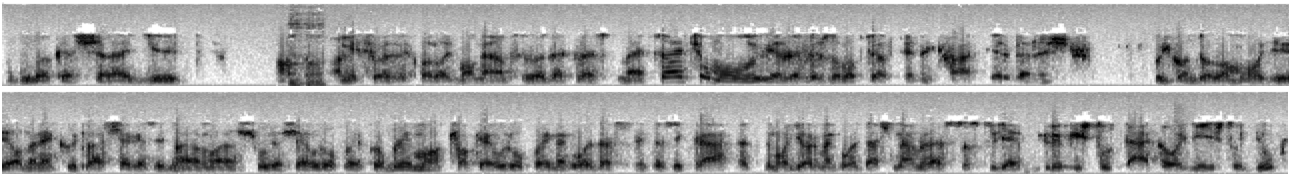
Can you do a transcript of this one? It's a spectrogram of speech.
Budakessel együtt, Aha. ami földek valahogy magánföldek lesznek. Szóval egy csomó érdekes dolog történik háttérben, és úgy gondolom, hogy a menekültválság ez egy nagyon-nagyon súlyos európai probléma, csak európai megoldás létezik rá, tehát a magyar megoldás nem lesz, azt ugye ők is tudták, ahogy mi is tudjuk,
